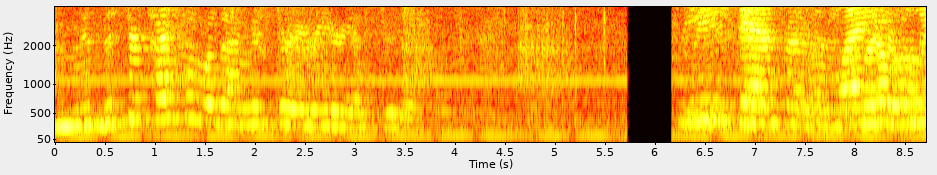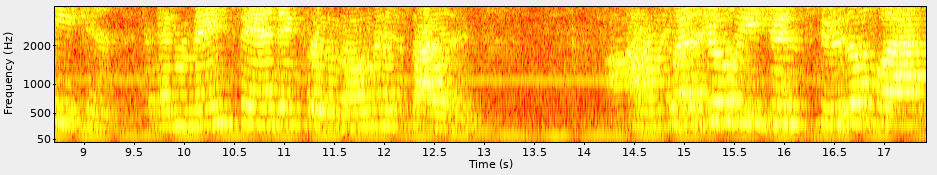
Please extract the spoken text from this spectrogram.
M- Mr. Tyson was our mystery reader yesterday. Please stand for the Pledge of Allegiance And remain standing for the moment of silence. I pledge allegiance to the flag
